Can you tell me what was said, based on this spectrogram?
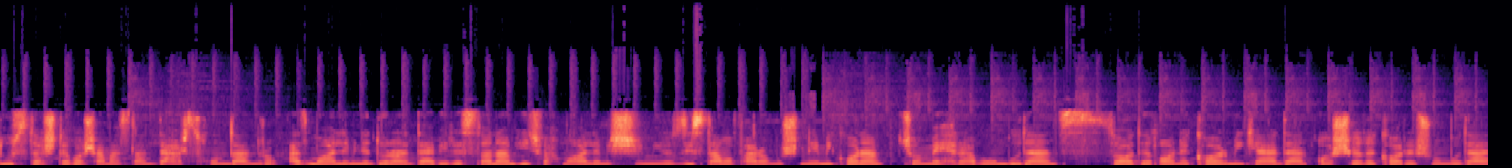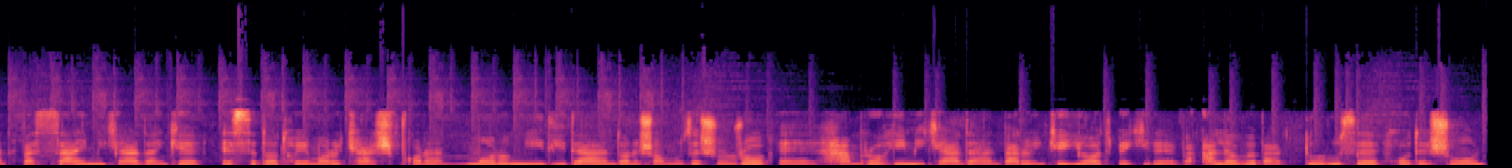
دوست داشته باشم اصلا درس خوندن رو. از معلمین دوران دبیرستانم هیچ وقت معلم شیمی و زیستم و فراموش نمی کنم چون مهربون بودن صادقانه کار می‌کردن عاشق کارشون بودن و سعی می‌کردن که استعدادهای ما رو کشف کنن. ما رو می‌دیدن دانش آموزشون رو همراهی می‌کردن برای اینکه یاد بگیره و علاوه بر دروس خودشون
